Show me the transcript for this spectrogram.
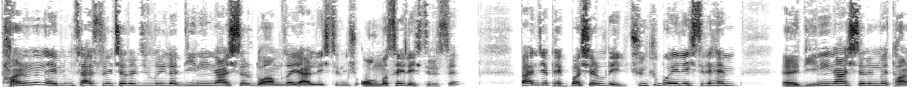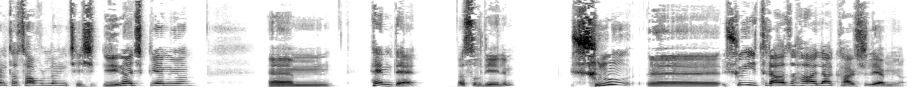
Tanrı'nın evrimsel süreç aracılığıyla dini inançları doğamıza yerleştirmiş olması eleştirisi bence pek başarılı değil. Çünkü bu eleştiri hem e, dini inançların ve Tanrı tasavvurlarının çeşitliliğini açıklayamıyor. E, hem de nasıl diyelim şunu e, şu itirazı hala karşılayamıyor.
